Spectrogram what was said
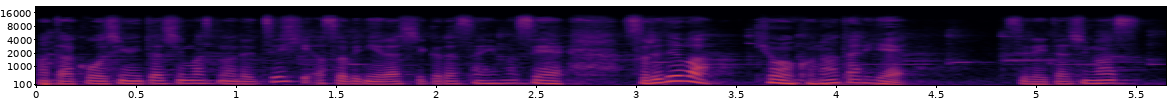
また更新いたしますので、ぜひ遊びにいらしてくださいませ。それでは今日はこの辺りで失礼いたします。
